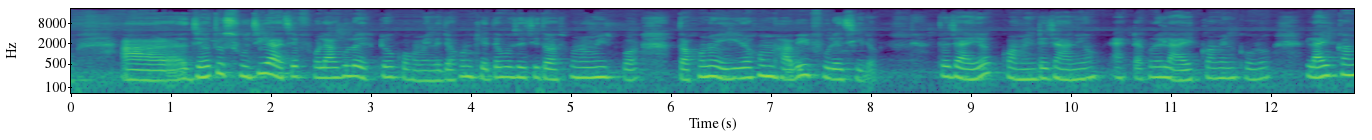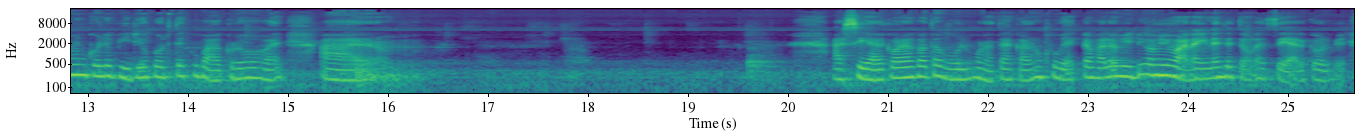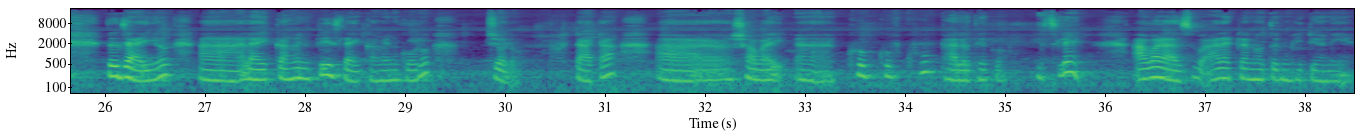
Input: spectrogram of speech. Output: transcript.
আর যেহেতু সুজি আছে ফোলাগুলো একটুও কমেনি যখন খেতে বসেছি দশ পনেরো মিনিট পর তখনও এইরকমভাবেই ফুলেছিল। তো যাই হোক কমেন্টে জানিও একটা করে লাইক কমেন্ট করো। লাইক কমেন্ট করলে ভিডিও করতে খুব আগ্রহ হয়। আর আর শেয়ার করার কথা বলব না, তার কারণ খুব একটা ভালো ভিডিও আমি বানাই না যে তোমরা শেয়ার করবে। তো যাই হোক like comment please like comment করো। চলো, টাটা। আর সবাই খুব খুব খুব ভালো থেকো, বুঝলে? আবার আসব আর একটা নতুন ভিডিও নিয়ে।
